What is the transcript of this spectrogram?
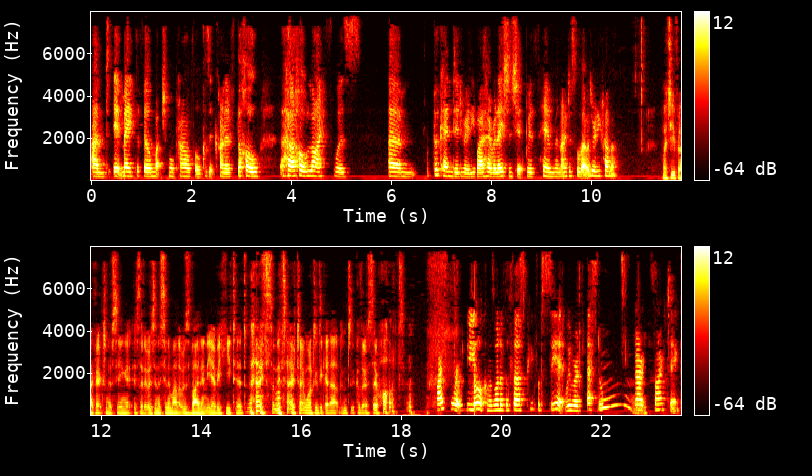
and it made the film much more powerful because it kind of the whole her whole life was um, bookended really by her relationship with him, and I just thought that was really clever. My chief recollection of seeing it is that it was in a cinema that was violently overheated. I spent the entire time wanting to get out into because it was so hot. I saw it in New York and was one of the first people to see it. We were a test very exciting.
